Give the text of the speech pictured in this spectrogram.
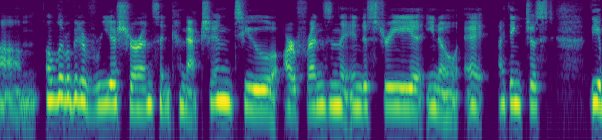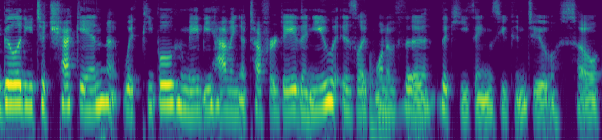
um, a little bit of reassurance and connection to our friends in the industry. You know, I, I, think just the ability to check in with people who may be having a tougher day than you is like one mm-hmm. of the the key things you can do. So,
